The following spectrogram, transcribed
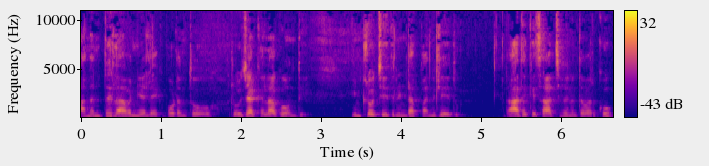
అనంత లావణ్య లేకపోవడంతో రోజాకి ఎలాగో ఉంది. ఇంట్లో చేతి నిండా పని లేదు. రాధకి సాధ్యమైనంత వరకు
